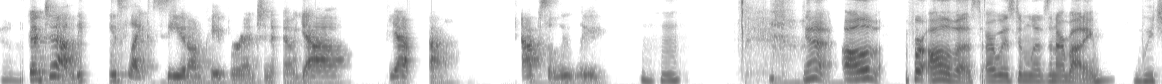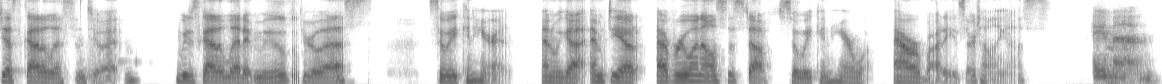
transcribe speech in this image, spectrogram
Yeah. Good to at least like see it on paper and to know, yeah, yeah, absolutely. Mm-hmm. Yeah, all of for all of us, our wisdom lives in our body. We just got to listen to it. We just got to let it move through us so we can hear it. And we got empty out everyone else's stuff so we can hear what our bodies are telling us. Amen.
